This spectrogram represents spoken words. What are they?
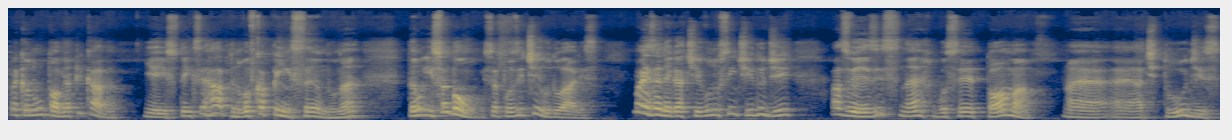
para que eu não tome a picada. E isso tem que ser rápido, não vou ficar pensando, né? Então isso é bom, isso é positivo do Ares. Mas é negativo no sentido de, às vezes, né, você toma é, é, atitudes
